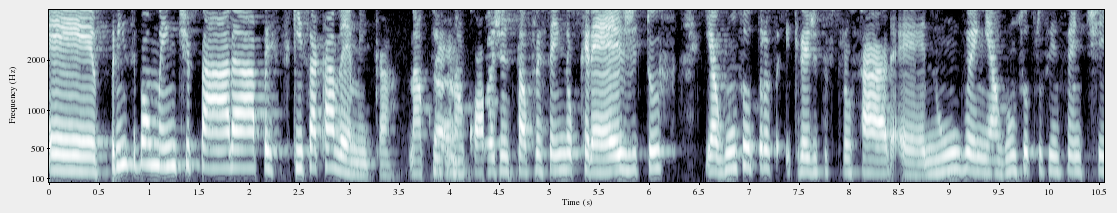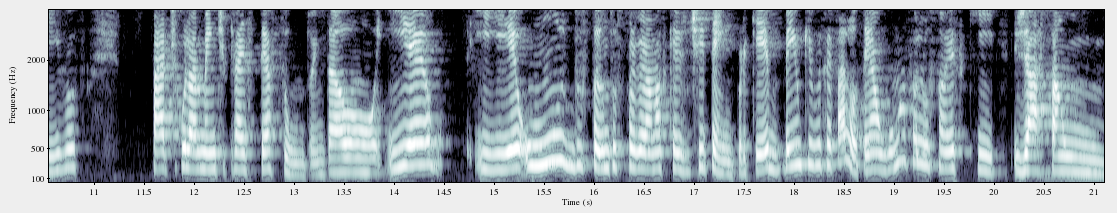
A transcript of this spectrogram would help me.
é, principalmente para pesquisa acadêmica, na, tá. na qual a gente está oferecendo créditos e alguns outros créditos para usar é, nuvem e alguns outros incentivos particularmente para este assunto. Então, e é, e é um dos tantos programas que a gente tem, porque bem o que você falou, tem algumas soluções que já estão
